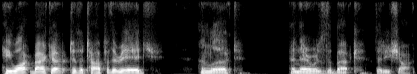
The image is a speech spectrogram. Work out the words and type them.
he walked back up to the top of the ridge and looked, and there was the buck that he shot.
